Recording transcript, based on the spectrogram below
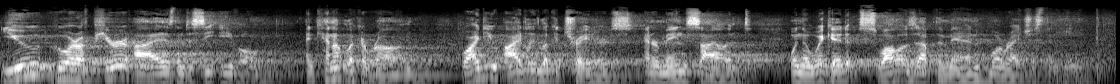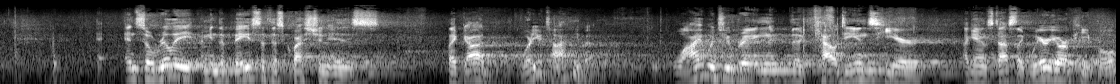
"You who are of purer eyes than to see evil." and cannot look at wrong, why do you idly look at traitors and remain silent when the wicked swallows up the man more righteous than he? And so, really, I mean, the base of this question is like, God, what are you talking about? Why would you bring the Chaldeans here against us? Like, we're your people,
